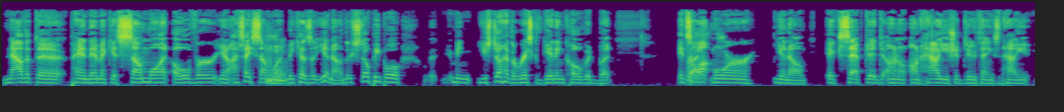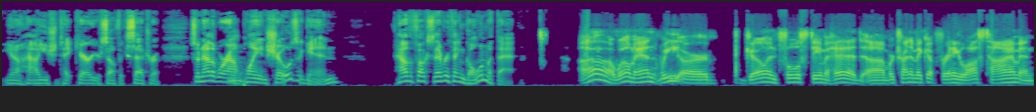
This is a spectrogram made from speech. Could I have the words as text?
now that the pandemic is somewhat over, you know, I say somewhat Mhm. because, uh, you know, there's still people, I mean, you still have the risk of getting COVID, but it's a lot more, you know, accepted on, on how you should do things and how you, you know, how you should take care of yourself, etc. So now that we're out Mhm. playing shows again, how the fuck's everything going with that? Oh, well, man, we are going full steam ahead. Um, we're trying to make up for any lost time and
